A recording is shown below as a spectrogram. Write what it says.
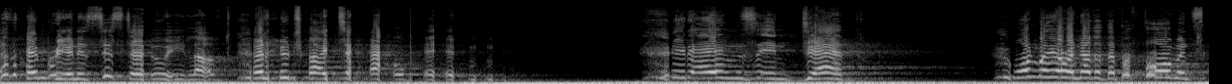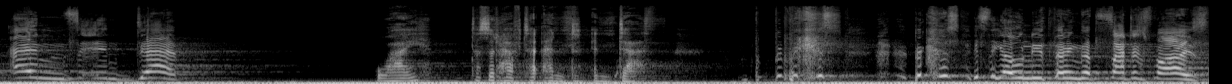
of Hembry and his sister who he loved and who tried to help him. It ends in death. One way or another, the performance ends in death. Why does it have to end in death? B- because because it's the only thing that satisfies.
